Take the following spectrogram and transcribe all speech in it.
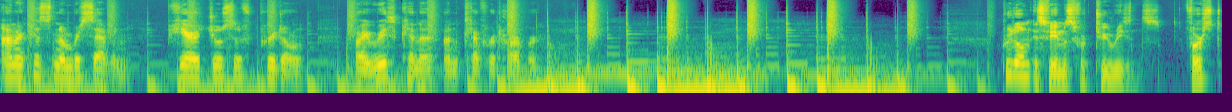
Anarchist Number 7 Pierre Joseph Proudhon by Ruth Kinna and Clifford Harper. Proudhon is famous for two reasons. First,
